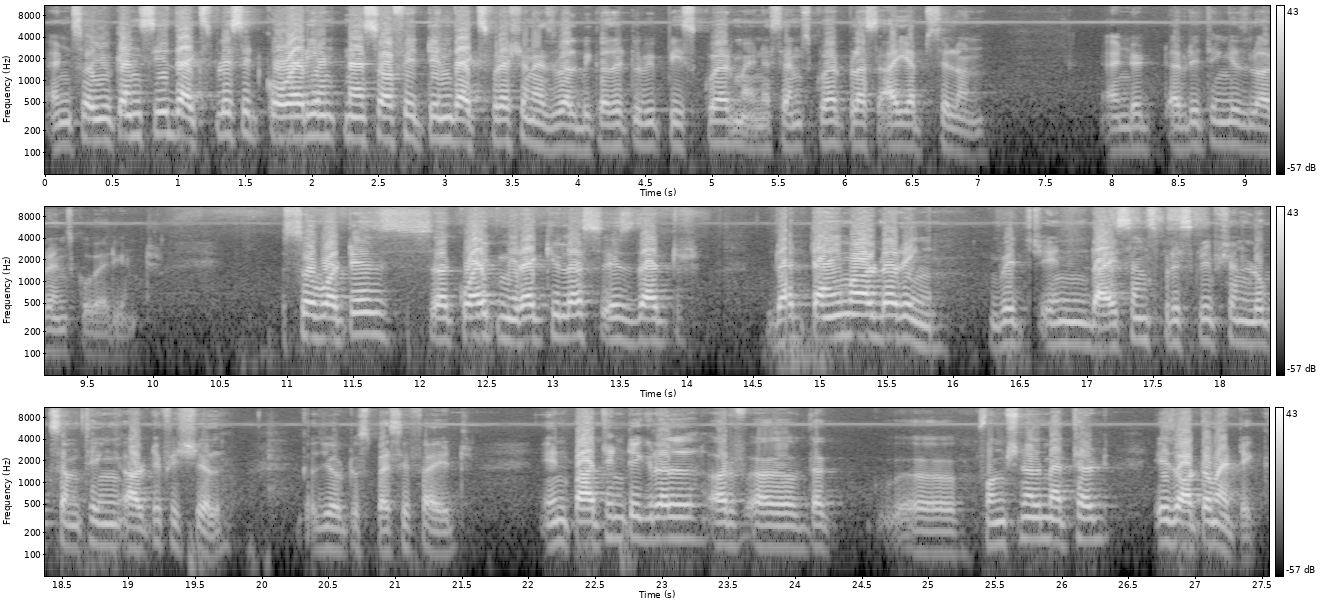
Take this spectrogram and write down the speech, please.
And so you can see the explicit covariantness of it in the expression as well because it will be p square minus m square plus i epsilon and it, everything is Lorentz covariant. So what is uh, quite miraculous is that that time ordering which in Dyson's prescription looks something artificial because you have to specify it in path integral or uh, the uh, functional method is automatic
